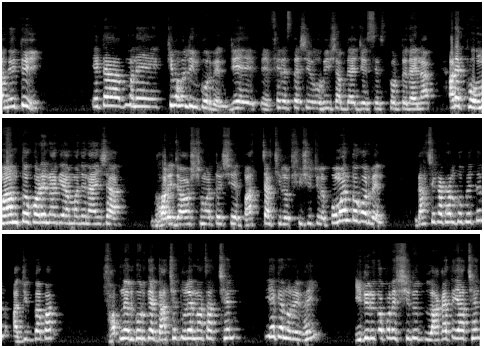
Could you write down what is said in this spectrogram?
অনৈতিক? এটা মানে কীভাবে লিঙ্ক করবেন? যে ফেরেস্তা সে অভিশাপ দেয়, যে শেষ করতে দেয় না। আরে প্রমাণ তো করেন আগে আমাদের আয়েশা। ঘরে যাওয়ার সময় তো সে বাচ্চা ছিল, শিশু ছিল। প্রমাণ তো করবেন। গাছে কাঁঠাল কোপে তেল, আজীব ব্যাপার। স্বপ্নের গরুকে গাছে তুলে নাচাচ্ছেন। ইয়ে কেন রে ভাই? ইঁদুরের কপালে সিঁদুর লাগাতে আছেন।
